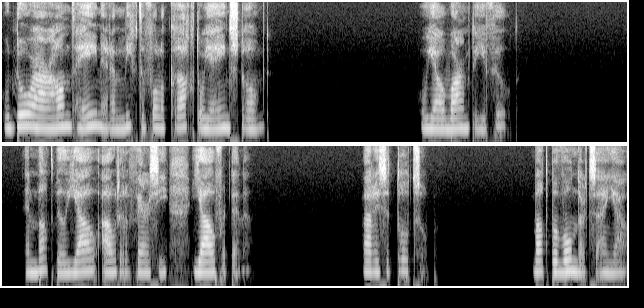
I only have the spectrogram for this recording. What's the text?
Hoe door haar hand heen er een liefdevolle kracht door je heen stroomt. Hoe jouw warmte je vult. En wat wil jouw oudere versie jou vertellen? Waar is ze trots op? Wat bewondert ze aan jou?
